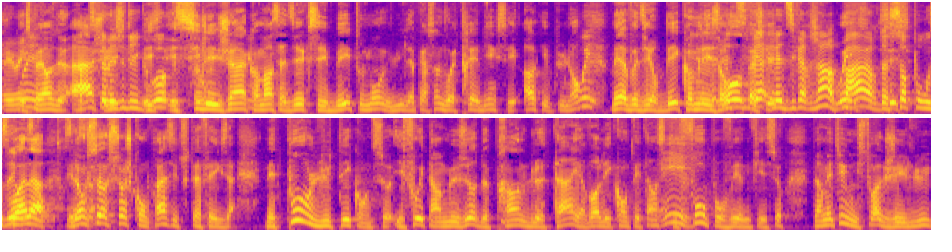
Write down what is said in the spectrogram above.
oui, oui. L'expérience de La H. psychologie Et, des groupes, et si les gens commencent à dire que c'est B, tout le monde, lui, la personne voit très bien que c'est A qui est plus long, Oui. mais elle va dire B comme les Le autres. diver- parce que- le divergent a Oui, peur de s'opposer aux Voilà. autres, Et donc, ça, je comprends, c'est tout à fait exact. Mais pour lutter contre ça, il faut être en mesure de prendre le temps et avoir les compétences qu'il faut pour vérifier ça. Permettez une histoire que j'ai lue,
